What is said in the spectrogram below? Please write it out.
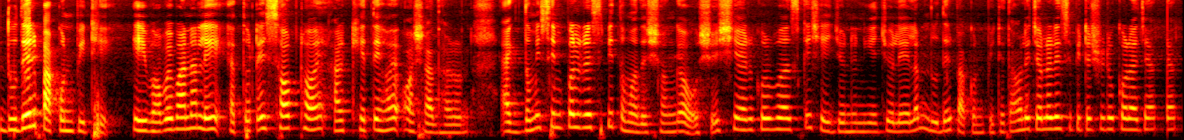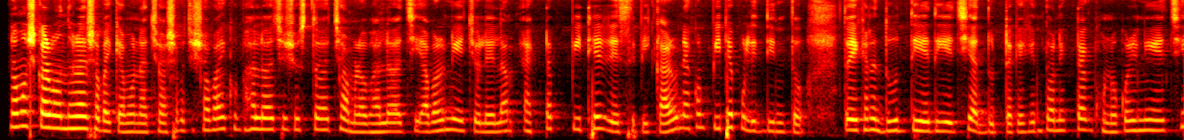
দুধের পাকন পিঠে। এইভাবে বানালে এতটাই সফট হয় আর খেতে হয় অসাধারণ। একদমই সিম্পল রেসিপি তোমাদের সঙ্গে অবশ্যই শেয়ার করব আজকে, সেই জন্য নিয়ে চলে এলাম দুধের পাকন পিঠে। তাহলে চলো রেসিপিটা শুরু করা যাক। নমস্কার বন্ধুরা, সবাই কেমন আছো? আশা করছি সবাই খুব ভালো আছে, সুস্থ আছে, আমরাও ভালো আছি। আবারও নিয়ে চলে এলাম একটা পিঠের রেসিপি কারণ এখন পিঠে পুলির দিন তো। তো এখানে দুধ দিয়ে দিয়েছি আর দুধটাকে কিন্তু অনেকটা ঘন করে নিয়েছি।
